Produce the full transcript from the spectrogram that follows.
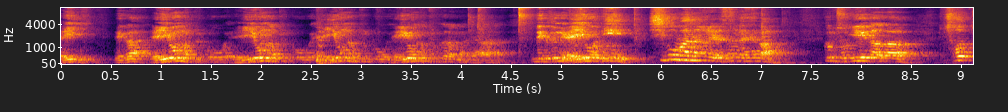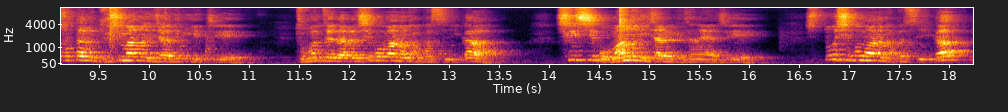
A. 내가 A1 갚을 거고 A1 갚을 거고 A1 갚을 거고 A1 갚을 거란 말이야. 근데 그 A1이 15만 원이라 생각해봐. 그럼 저기에다가 첫, 첫 달은 90만 원 이자가 생기겠지. 두 번째 달은 15만 원 갚았으니까 75만 원 이자를 계산해야지. 또 15만 원 갚았으니까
